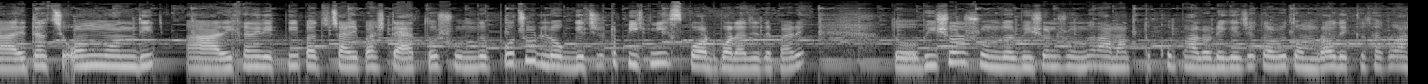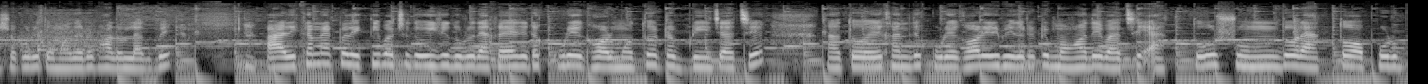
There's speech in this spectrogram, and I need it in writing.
আর এটা হচ্ছে ওং মন্দির, আর এখানে দেখতেই পাচ্ছ চারিপাশটা এত সুন্দর, প্রচুর লোক গেছিল একটা পিকনিক স্পট বলা যেতে পারে। তো ভীষণ সুন্দর ভীষণ সুন্দর। আমার তো খুব ভালো লেগেছে। তবে তোমরাও দেখতে থাকো। আশা করি তোমাদেরও ভালো লাগবে। আর এখানে একটা দেখতেই পাচ্ছ তো ওই যে দূরে দেখা যায় যেটা কুড়ে ঘর মতো একটা ব্রিজ আছে। তো এখান থেকে কুড়ে ঘর, এর ভিতরে একটা মহাদেব আছে। এত সুন্দর, এত অপূর্ব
